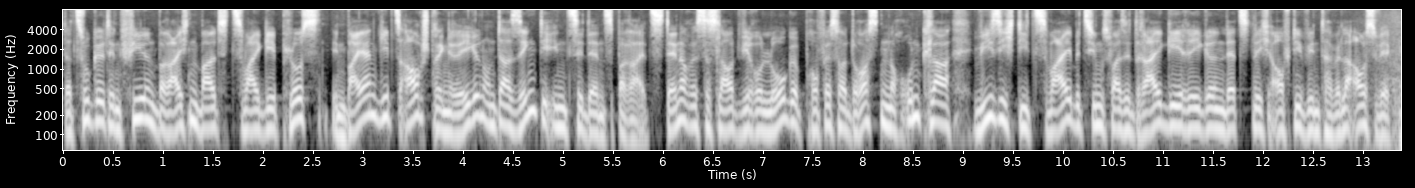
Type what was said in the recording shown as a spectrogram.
Dazu gilt in vielen Bereichen bald 2G+. In Bayern gibt es auch strenge Regeln und da sinkt die Inzidenz bereits. Dennoch ist es laut Virologe Professor Drosten noch unklar, wie sich die 2 bzw. 3G-Regeln letztlich auf die Winterwelle auswirken.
